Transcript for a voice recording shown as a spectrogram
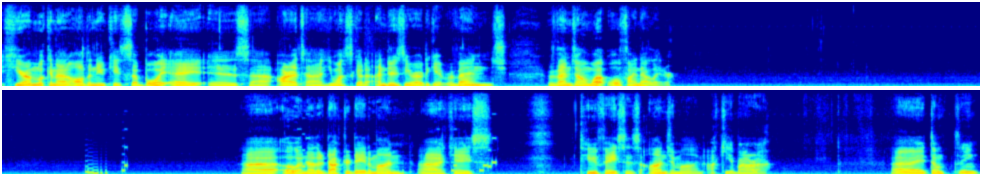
here I'm looking at all the new cases. So boy A is uh, Arata. He wants to go to under zero to get revenge. Revenge on what? We'll find out later. Uh, oh, another Dr. Datamon uh, case. Two Faces, Angemon, Akihabara. I don't think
